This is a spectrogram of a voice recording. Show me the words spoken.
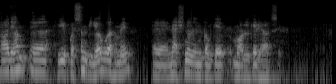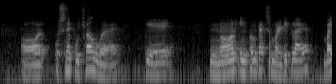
आज हम ये क्वेश्चन दिया हुआ हमें नेशनल इनकम के मॉडल के लिहाज से। और उसने पूछा हुआ है कि non income tax multiplier by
